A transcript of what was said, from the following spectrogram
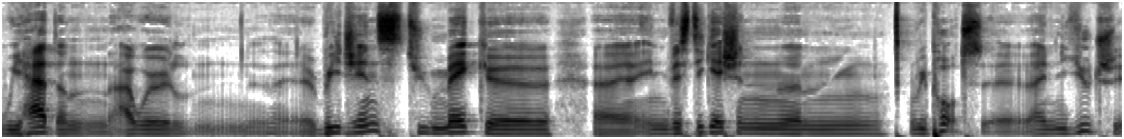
we had on our uh, regions to make uh, uh, investigation um, reports uh, and huge uh,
